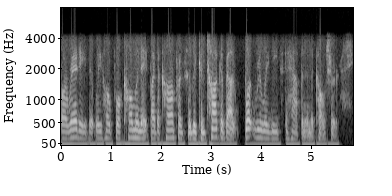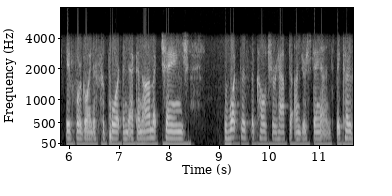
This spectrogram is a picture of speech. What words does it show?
already that we hope will culminate by the conference so we can talk about what really needs to happen in the culture. If we're going to support an economic change, what does the culture have to understand? Because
